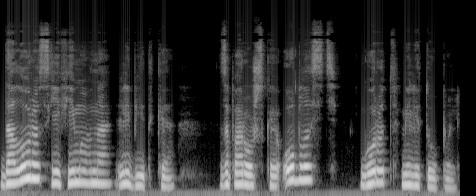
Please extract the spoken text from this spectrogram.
Долорес Ефимовна Лебидка, Запорожская область, город Мелитополь.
